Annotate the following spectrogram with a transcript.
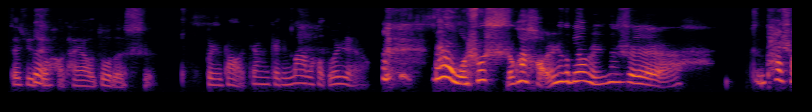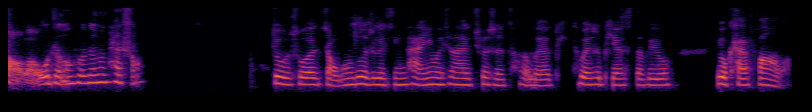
再去做好他要做的事。不知道这样感觉骂了好多人啊。但是我说实话，好人这个标准真的是真太少了，我只能说真的太少。就是说找工作这个心态，因为现在确实特别，特别是 PSW 又开放了，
